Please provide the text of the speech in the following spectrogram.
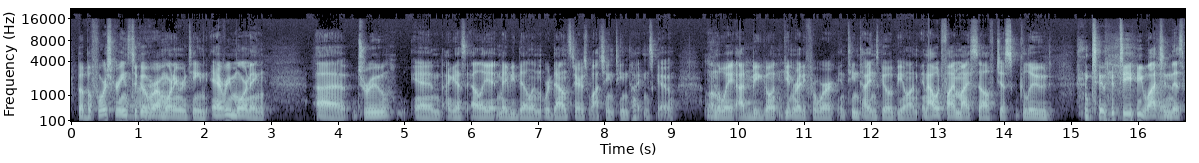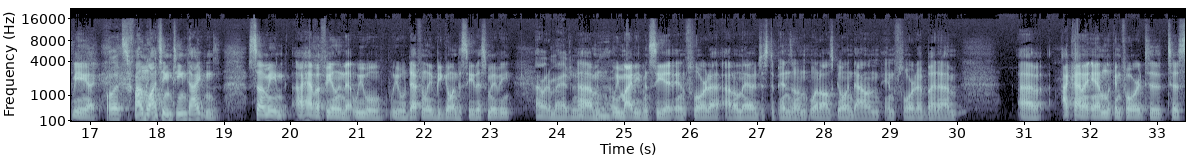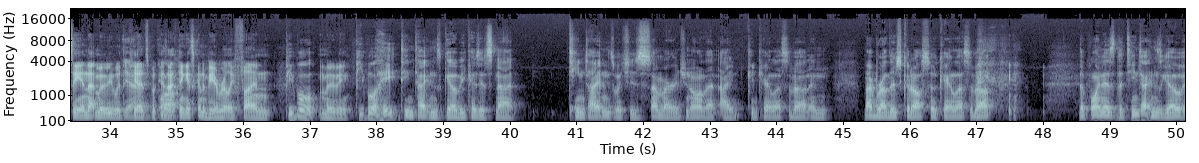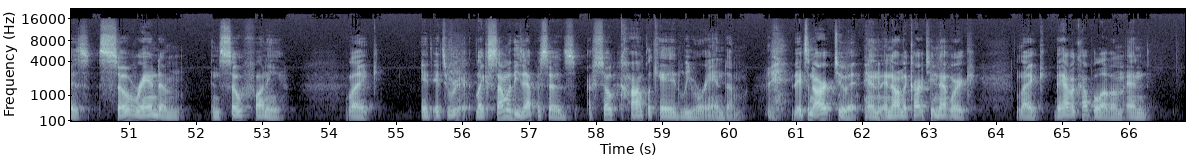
But before screens took over our morning routine, every morning, uh, Drew and I guess Elliot, maybe Dylan, were downstairs watching Teen Titans Go. On the way, I'd be going getting ready for work, and Teen Titans Go would be on, and I would find myself just glued to the TV watching this, being like, Well, it's I'm watching Teen Titans. So I mean, I have a feeling that we will we will definitely be going to see this movie. I would imagine. Um, We might even see it in Florida. I don't know. It just depends on what all's going down in Florida. But um, uh, I kind of am looking forward to, to seeing that movie with the Yeah. kids because I think it's going to be a really fun people movie. people hate Teen Titans Go because it's not Teen Titans, which is some original that I could care less about, and my brothers could also care less about. the point is, the Teen Titans Go is so random and so funny. Like, it, it's re- like some of these episodes are so complicatedly random. it's an art to it, and and on the Cartoon Network, like they have a couple of them, and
